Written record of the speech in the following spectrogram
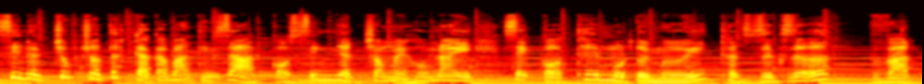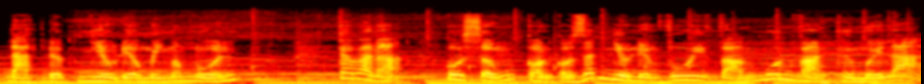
Xin được chúc cho tất cả các bạn thính giả có sinh nhật trong ngày hôm nay sẽ có thêm một tuổi mới thật rực rỡ và đạt được nhiều điều mình mong muốn. Các bạn ạ, cuộc sống còn có rất nhiều niềm vui và muôn vàn thứ mới lạ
